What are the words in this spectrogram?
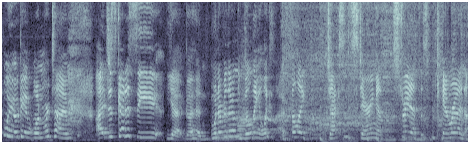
Wait, okay, one more time. I just gotta see. Yeah, go ahead. Whenever they're in the building, it looks. I feel like Jackson's staring at straight at this camera and. Uh,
